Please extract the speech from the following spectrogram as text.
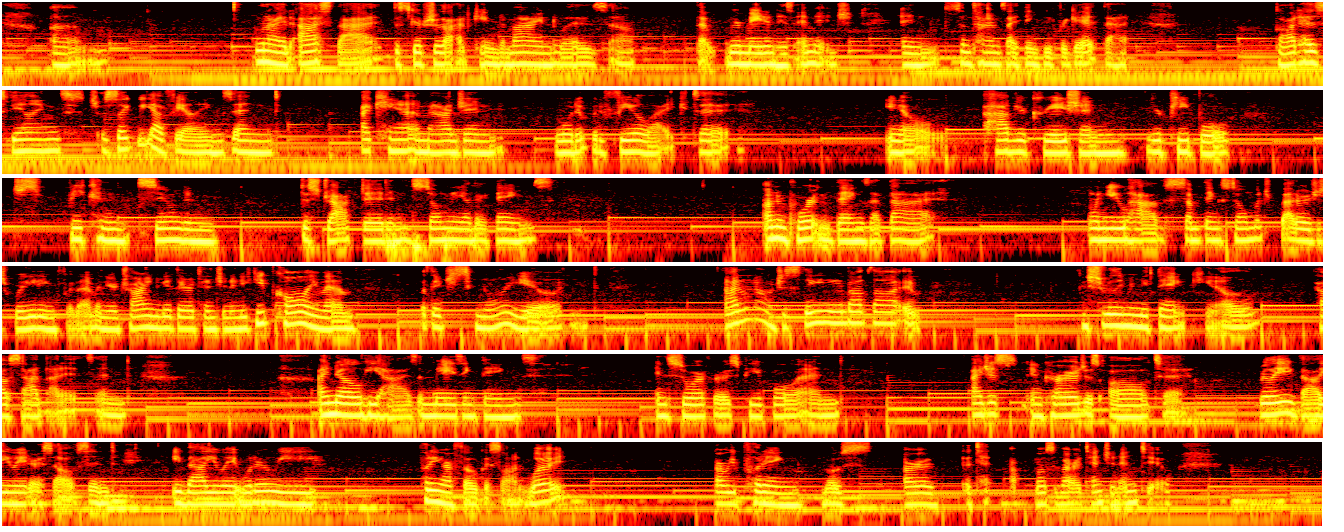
um, when I had asked that, the scripture that had came to mind was um, that we're made in His image, and sometimes I think we forget that God has feelings just like we have feelings, and I can't imagine what it would feel like to, you know, have your creation, your people, just be consumed and distracted and so many other things. Unimportant things at that when you have something so much better just waiting for them and you're trying to get their attention and you keep calling them, but they're just ignoring you. And I don't know, just thinking about that, it, it just really made me think, you know, how sad that is. And I know he has amazing things in store for his people, and I just encourage us all to really evaluate ourselves and evaluate what are we putting our focus on? What are we putting most our most of our attention into?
